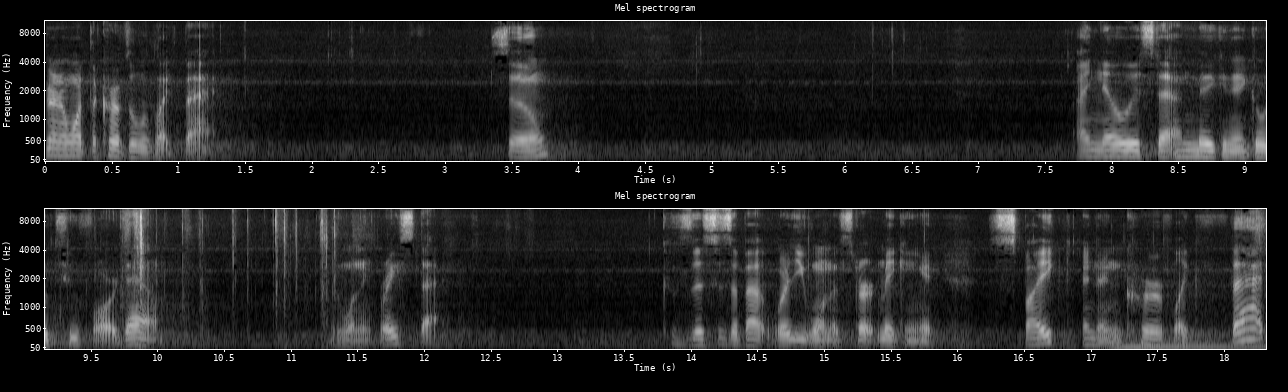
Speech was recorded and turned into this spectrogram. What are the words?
You're going to want the curve to look like that. So, I noticed that I'm making it go too far down. You want to erase that. Because this is about where you want to start making it spiked and then curve like that.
